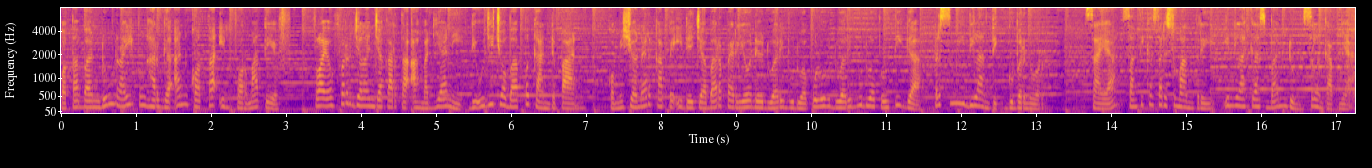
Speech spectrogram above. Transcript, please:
Kota Bandung raih penghargaan Kota Informatif. Flyover Jalan Jakarta Ahmad Yani diuji coba pekan depan. Komisioner KPID Jabar periode 2020-2023 resmi dilantik gubernur. Saya Santika Sari Sumantri, inilah kelas Bandung selengkapnya.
